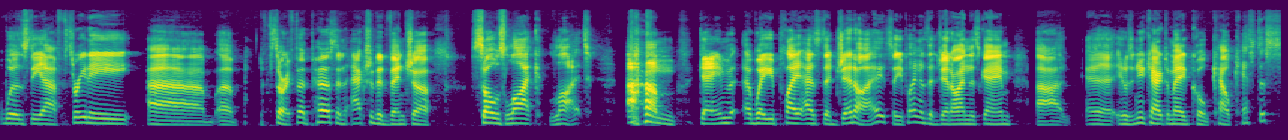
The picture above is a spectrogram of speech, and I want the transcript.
was the uh, 3D, uh, uh, sorry, third person action adventure Souls like Light um, game uh, where you play as the Jedi. So you're playing as the Jedi in this game. Uh, uh, it was a new character made called Cal Kestis,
